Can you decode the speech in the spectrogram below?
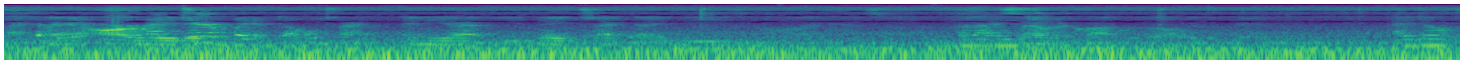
like an R-rated, terribly adult. Right. and you had you, they checked IDs and all that kind of stuff. But I- Seven o'clock was always a favorite. I don't,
